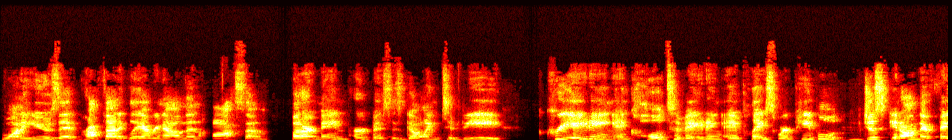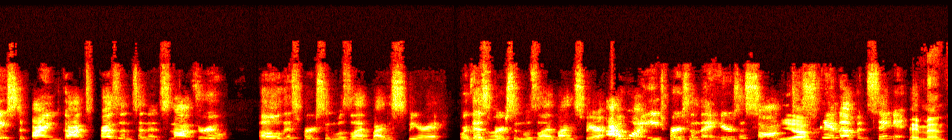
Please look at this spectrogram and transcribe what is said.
want to use it prophetically every now and then awesome. But our main purpose is going to be creating and cultivating a place where people just get on their face to find God's presence. And it's not through oh this person was led by the spirit or this Uh-huh. person was led by the spirit i want each person that hears a song Yeah. to stand up and sing it Amen.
